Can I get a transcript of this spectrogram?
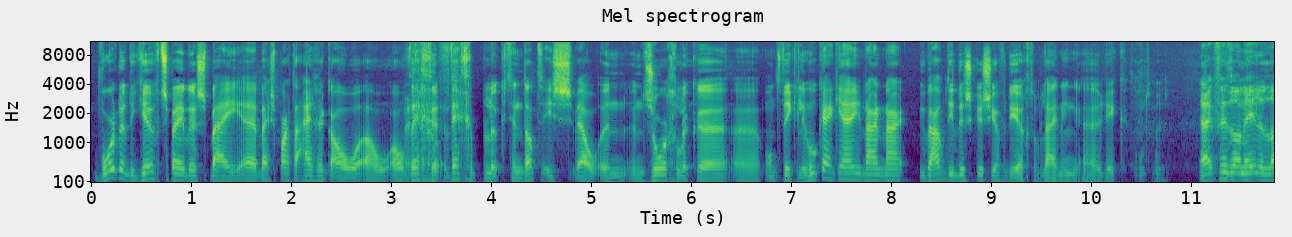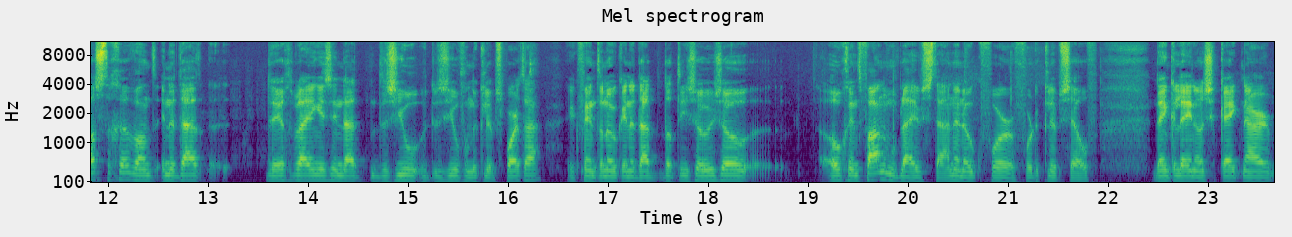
worden de jeugdspelers bij, uh, bij Sparta eigenlijk al, al, al wegge, weggeplukt? En dat is wel een, een zorgelijke uh, ontwikkeling. Hoe kijk jij naar, naar überhaupt die discussie over de jeugdopleiding, Rick? Ja, ik vind het wel een hele lastige, want inderdaad, de jeugdopleiding is inderdaad de ziel, de ziel van de club Sparta. Ik vind dan ook inderdaad dat die sowieso hoog in het vaandel moet blijven staan en ook voor, voor de club zelf. Denk alleen als je kijkt naar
